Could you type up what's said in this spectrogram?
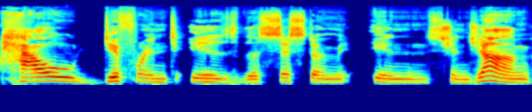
how different is the system in Xinjiang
